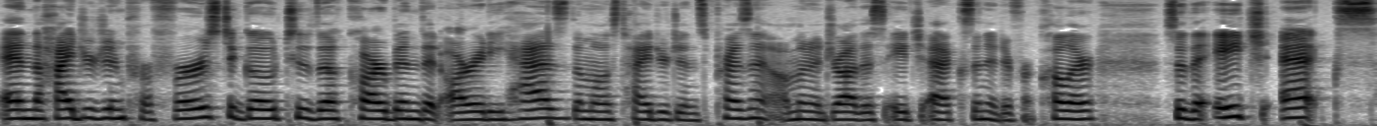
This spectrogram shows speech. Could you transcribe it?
and the hydrogen prefers to go to the carbon that already has the most hydrogens present. I'm going to draw this HX in a different color. So the HX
